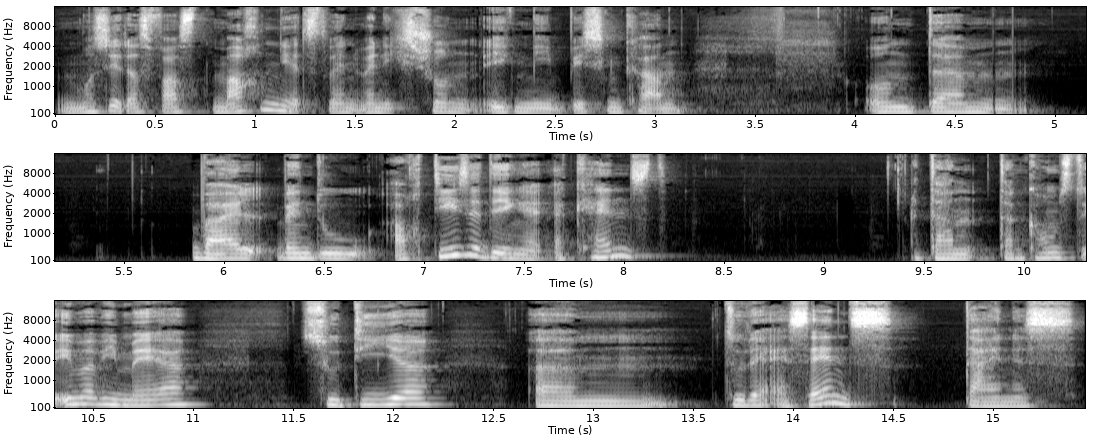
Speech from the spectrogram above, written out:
muss ich das fast machen jetzt, wenn, wenn ich schon irgendwie ein bisschen kann. Und ähm, weil wenn du auch diese Dinge erkennst, dann, dann kommst du immer wie mehr zu dir, ähm, zu der Essenz deines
